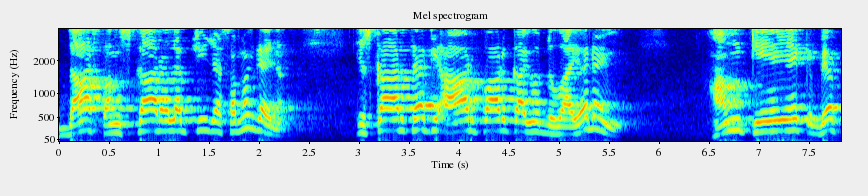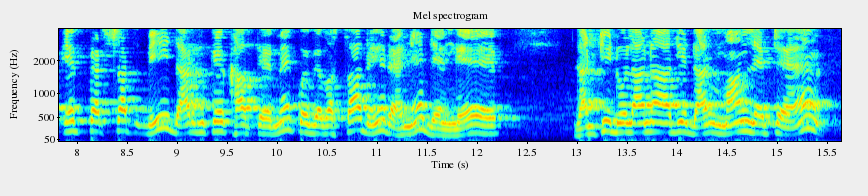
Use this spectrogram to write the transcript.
दाह संस्कार अलग चीज़ है, समझ गए ना? इसका अर्थ है कि आर पार का युद्ध हुआ या नहीं? हम के एक एक प्रतिशत भी धर्म के खाते में कोई व्यवस्था नहीं रहने देंगे। घंटी डुलाना आदि धर्म मान लेते हैं,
